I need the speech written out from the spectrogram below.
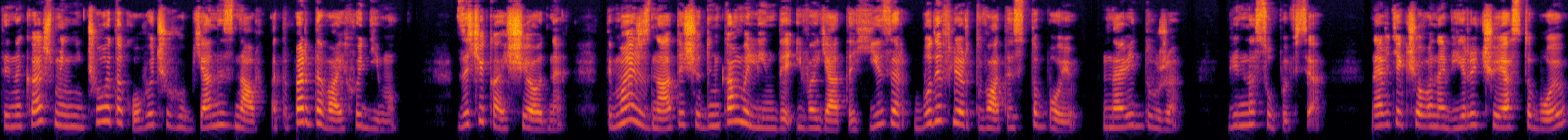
Ти не кажеш мені нічого такого, чого б я не знав, а тепер давай ходімо. Зачекай ще одне. Ти маєш знати, що донька Мелінди і Ваята Гізер буде фліртувати з тобою, навіть дуже. Він насупився. Навіть якщо вона вірить, що я з тобою,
